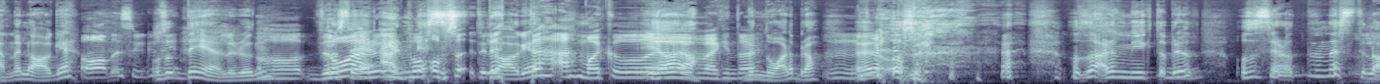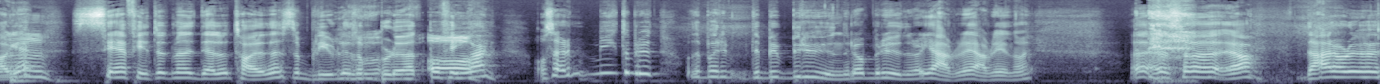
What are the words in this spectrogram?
ene laget Å, Og så deler du den Å, For å se, er på neste obs- laget Dette er Michael uh, ja, ja. McIntyre. Men nå er det bra. Mm. Uh, og, så, og så er det mykt og brunt. Og så ser du at det neste laget ser fint ut, men idet du tar i det, så blir du liksom bløt på Mm. Åh. fingeren. Og så er det mykt og brunt. Og det, bare, det blir brunere og brunere og jævlig og jævlig innover. Eh, Så ja, der har du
